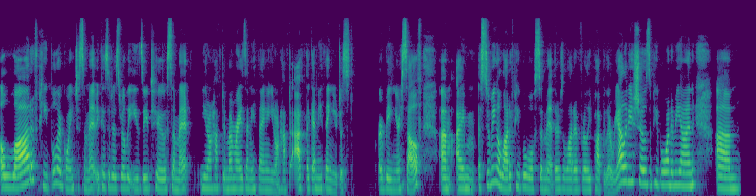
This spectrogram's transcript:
a lot of people are going to submit because it is really easy to submit. You don't have to memorize anything and you don't have to act like anything. You just are being yourself. Um, I'm assuming a lot of people will submit. There's a lot of really popular reality shows that people want to be on. Um,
